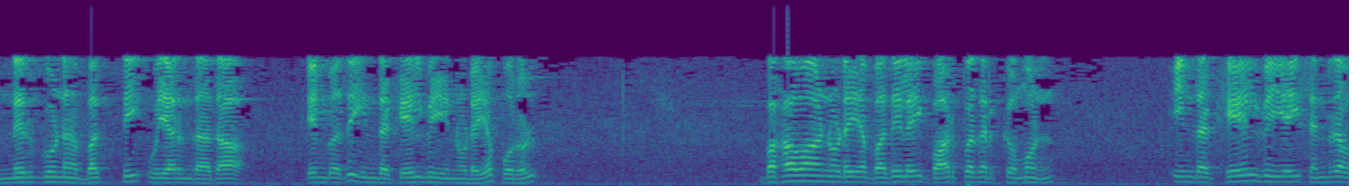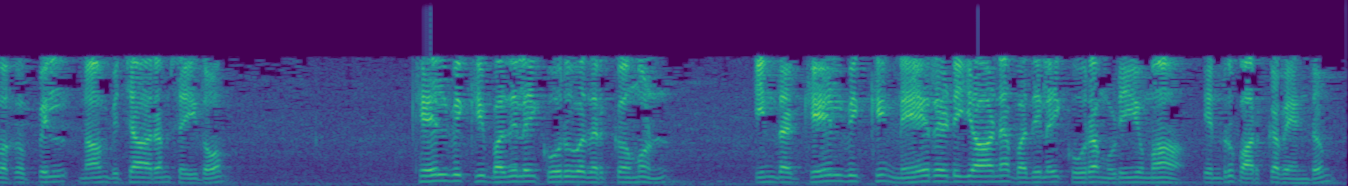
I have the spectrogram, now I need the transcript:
நிர்குண பக்தி உயர்ந்ததா? என்பது இந்த கேள்வியினுடைய பொருள். பகவானுடைய பதிலை பார்ப்பதற்கு முன் இந்த கேள்வியை சென்ற வகுப்பில் நாம் விசாரம் செய்தோம். கேள்விக்கு பதிலை கூறுவதற்கு முன் இந்த கேள்விக்கு நேரடியான பதிலை கூற முடியுமா என்று பார்க்க வேண்டும்.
